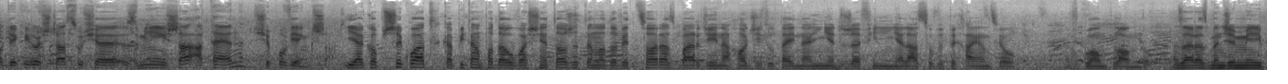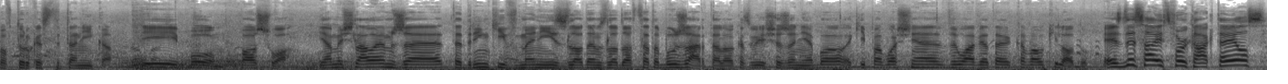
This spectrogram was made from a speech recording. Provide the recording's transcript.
od jakiegoś czasu się zmniejsza, a ten się powiększa. I jako przykład kapitan podał właśnie to, że ten lodowiec coraz bardziej nachodzi tutaj na linię drzew i linię lasu, wypychając ją w głąb lądu. Zaraz będziemy mieli powtórkę z Titanica. I bum, poszło. Ja myślałem, że te drinki w menu z lodem z lodowca to był żart, ale okazuje się, że nie, bo ekipa właśnie wyławia te kawałki lodu. Is this ice for cocktails?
